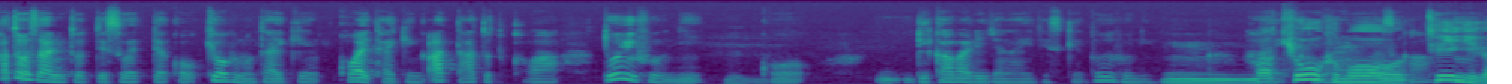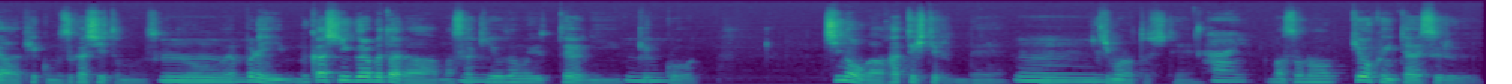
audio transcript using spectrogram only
加藤さんにとってそうやってこう、恐怖の体験、怖い体験があった後とかは、どういうふうに、こう、リカバリーじゃないですけど、どういうふうに。うんまあ、はい恐怖も定義が結構難しいと思うんですけど、うんやっぱり昔に比べたら、まあ、先ほども言ったように、うん結構知能が上がってきてるんで、うん。生き物として、はい。まあ、その恐怖に対する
